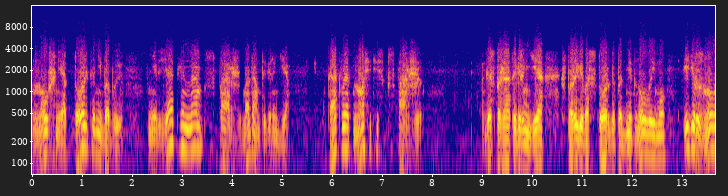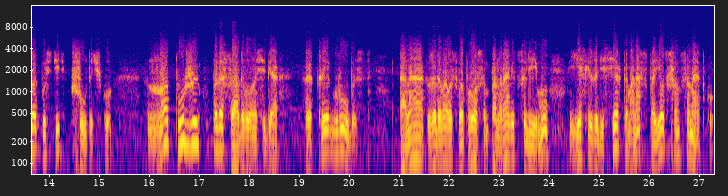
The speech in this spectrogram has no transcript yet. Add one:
«Ну уж нет, только не бобы. Не взять ли нам спаржи, мадам Тавернье? Как вы относитесь к спарже?» Госпожа Тавернье в порыве восторга подмигнула ему и дерзнула отпустить шуточку. Но тут же подосадовала на себя. Какая грубость! Она задавалась вопросом, понравится ли ему, если за десертом она споет шансонетку.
